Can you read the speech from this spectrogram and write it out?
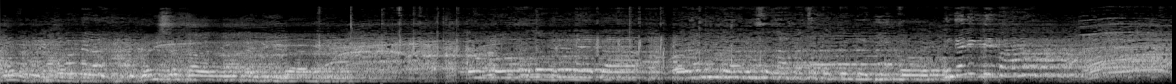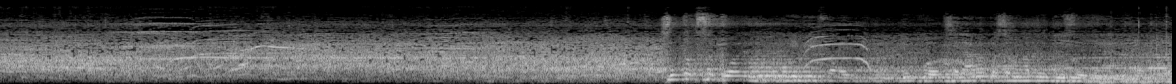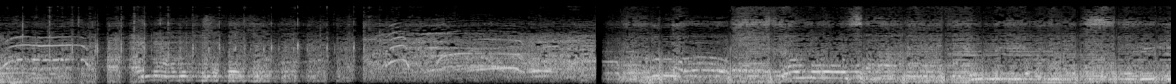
Ako na, ako na. Maris Rakal, mga kaibigan. Maraming maraming salamat sa pagpunta dito. Ang galing, di ba? Suntok sa buwan, EB5. Yun po, salamat po sa mga producer Thank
